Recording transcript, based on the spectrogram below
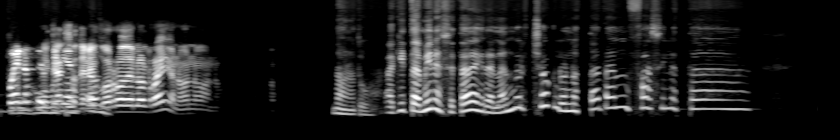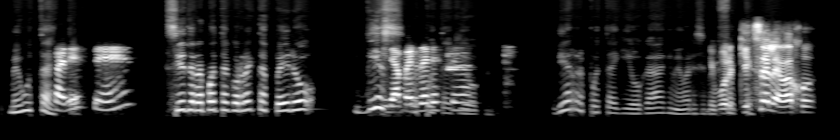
Bueno, ¿El caso del gorro de los rayos? No, no, no. No, no tuvo. Aquí está, miren, se está desgranando el choclo, no está tan fácil, está... Me gusta. Parece, ¿eh? Siete respuestas correctas, pero 10 respuestas equivocadas. 10 respuestas equivocadas que me parece perfecto. ¿Y por qué sale abajo?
